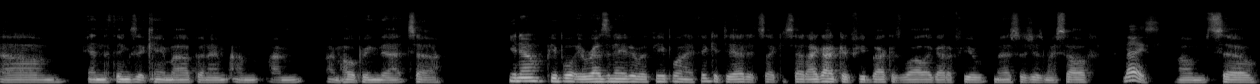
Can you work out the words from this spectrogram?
um, and the things that came up and i'm i'm i'm i'm hoping that uh, you know people it resonated with people and i think it did. It's like you said i got good feedback as well. I got a few messages myself. Nice. Um, so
